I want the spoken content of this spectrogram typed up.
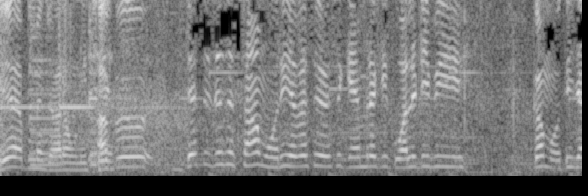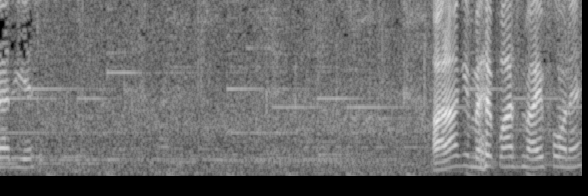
ये अब मैं जा रहा हूँ नीचे। अब जैसे जैसे शाम हो रही है वैसे वैसे कैमरे की क्वालिटी भी कम होती जा रही है। हालाँकि मेरे पास में आईफोन है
